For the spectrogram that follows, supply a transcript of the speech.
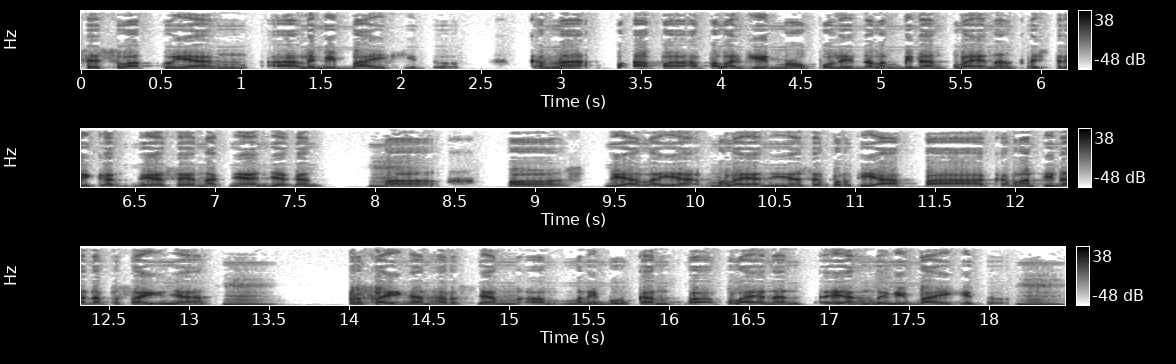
sesuatu yang uh, lebih baik gitu. Karena apa apalagi monopoli dalam bidang pelayanan kelistrikan, dia seenaknya aja kan hmm. me, me, dia layak melayaninya seperti apa karena tidak ada pesaingnya. Hmm. Persaingan harusnya uh, menimbulkan pelayanan yang lebih baik itu. Hmm.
